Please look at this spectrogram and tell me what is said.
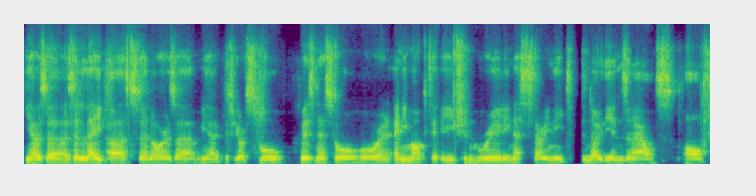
you know, as a as a layperson or as a you know, if you're a small business or or any marketer, you shouldn't really necessarily need to know the ins and outs of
